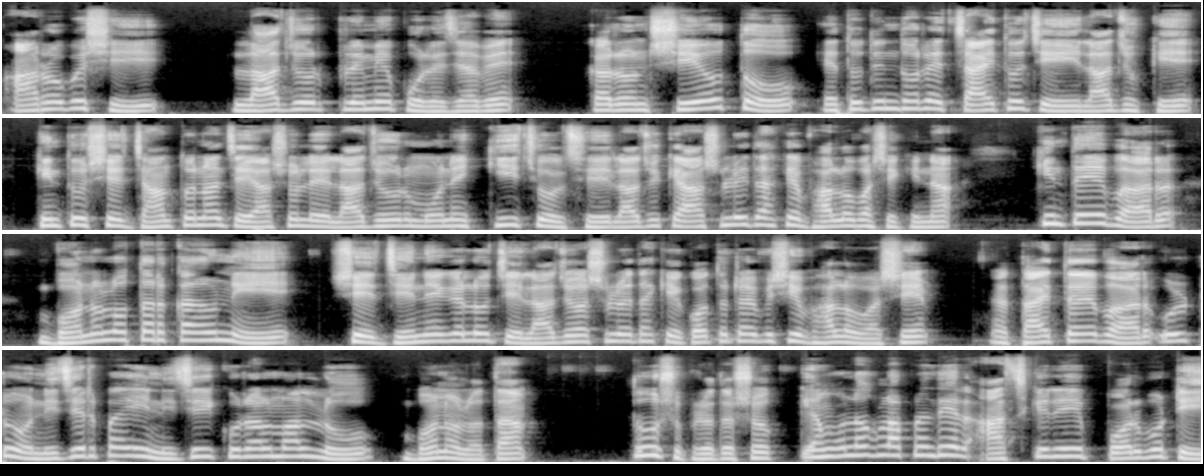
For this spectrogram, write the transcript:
আরও বেশি লাজোর প্রেমে পড়ে যাবে। কারণ সেও তো এতদিন ধরে চাইতো যে এই লাজুকে, কিন্তু সে জানতো না যে আসলে লাজুর মনে কি চলছে, লাজুকে আসলেই তাকে ভালোবাসে কিনা। কিন্তু এবার বনলতার কারণে সে জেনে গেল যে লাজু আসলে তাকে কতটা বেশি ভালোবাসে। তাই তো এবার উল্টো নিজের পায়ে নিজেই কুড়াল মারল বনলতা। তো সুপ্রিয় দর্শক, কেমন লাগল আপনাদের আজকের এই পর্বটি?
